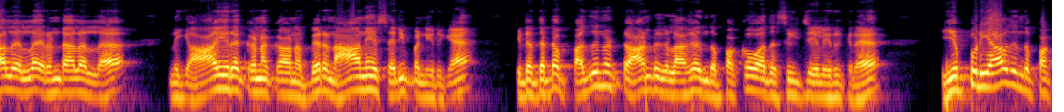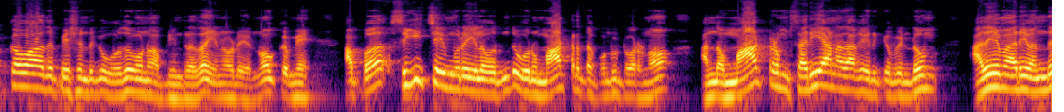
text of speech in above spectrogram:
ஆள் இல்லை ரெண்டு ஆள் இல்லை இன்னைக்கு ஆயிரக்கணக்கான பேரை நானே சரி பண்ணியிருக்கேன். கிட்டத்தட்ட பதினெட்டு ஆண்டுகளாக இந்த பக்கவாத சிகிச்சையில் இருக்கிறேன். எப்படியாவது இந்த பக்கவாத பேஷண்ட்டுக்கு உதவணும் அப்படின்றது தான் என்னுடைய நோக்கமே. அப்போ சிகிச்சை முறையில் வந்து ஒரு மாற்றத்தை கொண்டுட்டு வரணும். அந்த மாற்றம் சரியானதாக இருக்க வேண்டும். அதே மாதிரி வந்து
